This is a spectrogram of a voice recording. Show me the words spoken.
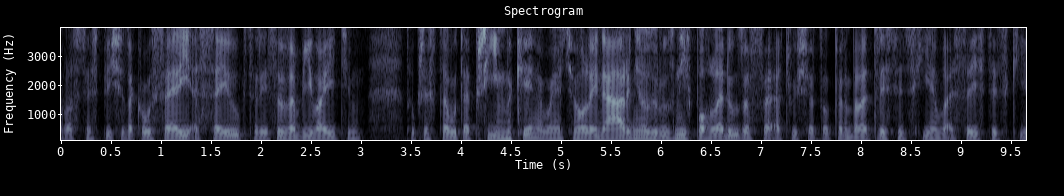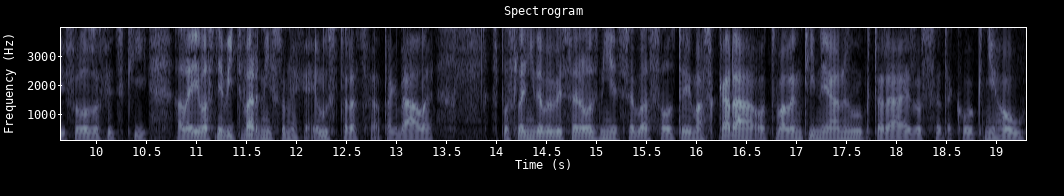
vlastně spíše takovou sérií esejů, které se zabývají tím, tou představu té přímky nebo něčeho lineárního z různých pohledů, zase ať už je to ten beletristický nebo eseistický, filozofický, ale i vlastně výtvarný, jsou tam nějaké ilustrace a tak dále. Z poslední doby by se dalo zmínit třeba Solty Mascara od Valentinianu, která je zase takovou knihou,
